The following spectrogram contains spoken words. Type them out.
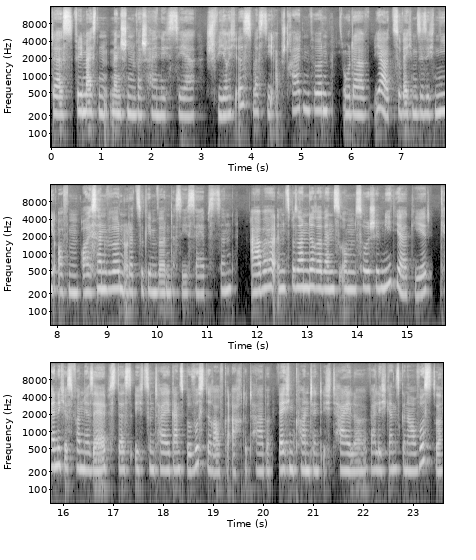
das für die meisten Menschen wahrscheinlich sehr schwierig ist, was sie abstreiten würden oder ja, zu welchem sie sich nie offen äußern würden oder zugeben würden, dass sie es selbst sind. Aber insbesondere wenn es um Social Media geht, kenne ich es von mir selbst, dass ich zum Teil ganz bewusst darauf geachtet habe, welchen Content ich teile, weil ich ganz genau wusste,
